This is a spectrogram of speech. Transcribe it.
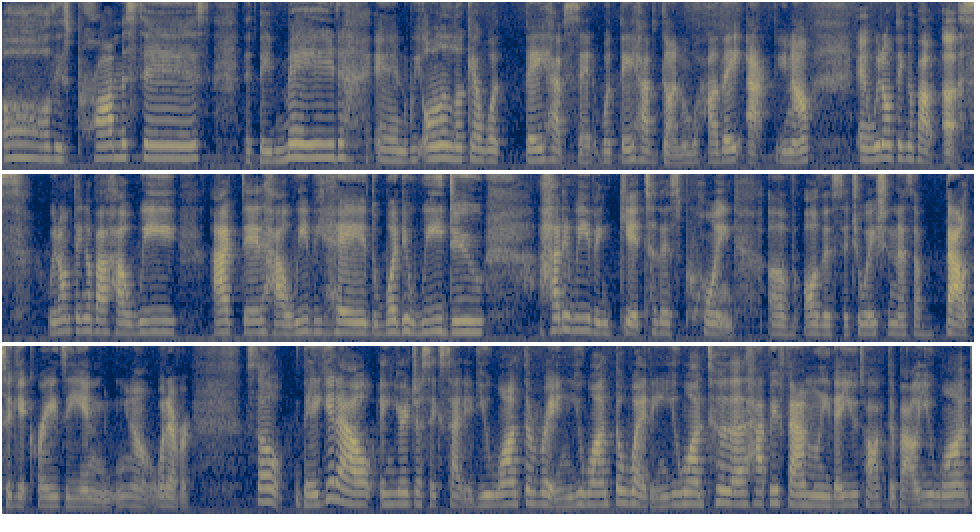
Oh, all these promises that they made, and we only look at what they have said, what they have done, how they act, you know? And we don't think about us. We don't think about how we acted, how we behaved, what did we do? How did we even get to this point of all this situation that's about to get crazy and, you know, whatever. So they get out and you're just excited. You want the ring, you want the wedding, you want to the happy family that you talked about. You want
